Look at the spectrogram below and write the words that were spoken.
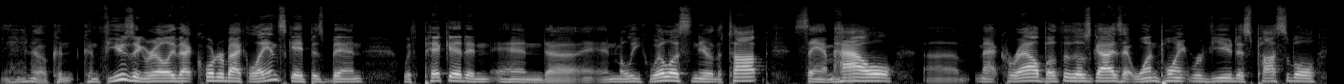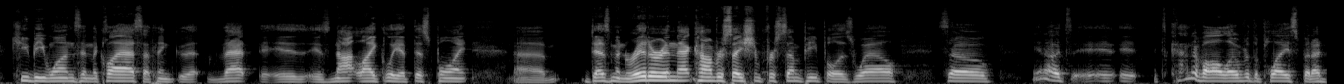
you know con- confusing really that quarterback landscape has been with Pickett and and uh, and Malik Willis near the top, Sam Howell um, Matt Corral. Both of those guys at one point reviewed as possible QB ones in the class. I think that that is is not likely at this point. Um, Desmond Ridder in that conversation for some people as well. So you know it's it, it, it's kind of all over the place, but I,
